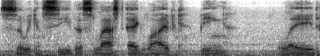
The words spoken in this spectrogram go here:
so we can see this last egg live being laid.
